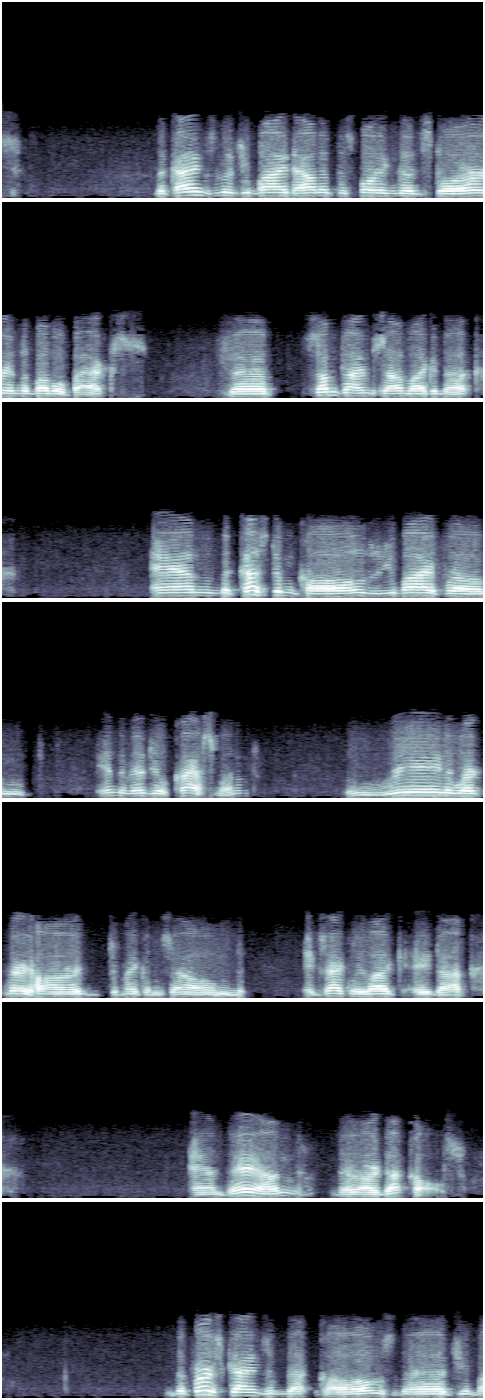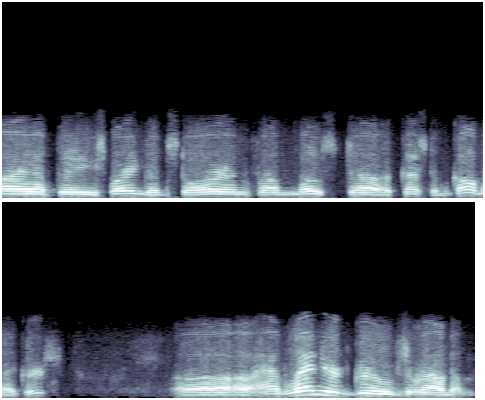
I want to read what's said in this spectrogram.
The kinds that you buy down at the sporting goods store in the bubble packs that sometimes sound like a duck, and the custom calls you buy from individual craftsmen who really work very hard to make them sound exactly like a duck. And then there are duck calls. The first kinds of duck calls that you buy at the sporting goods store and from most uh, custom call makers uh, have lanyard grooves around them.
